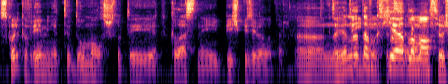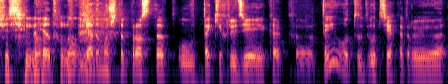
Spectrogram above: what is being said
сколько времени ты думал, что ты классный PHP-девелопер? Э, Это наверное, там, как месяца. я обломался очень сильно, Ну, я думаю. ну, я думаю, что просто у таких людей, как э, ты, вот у, у тех, которые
